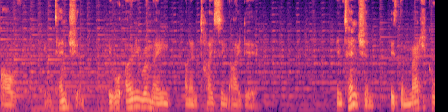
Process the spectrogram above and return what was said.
of intention, it will only remain an enticing idea. Intention is the magical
